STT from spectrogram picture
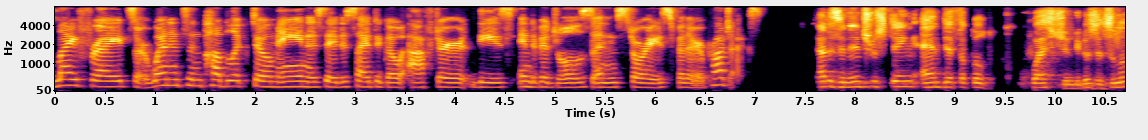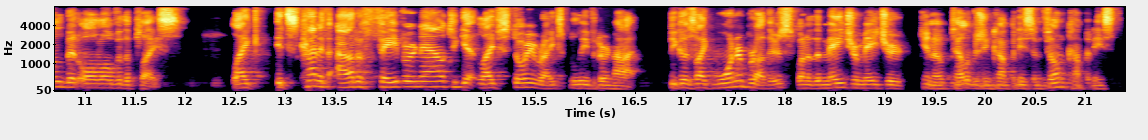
life rights or when it's in public domain as they decide to go after these individuals and stories for their projects? That is an interesting and difficult question because it's a little bit all over the place like it's kind of out of favor now to get life story rights, believe it or not. Because like Warner Brothers, one of the major, major, you know, television companies and film companies,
